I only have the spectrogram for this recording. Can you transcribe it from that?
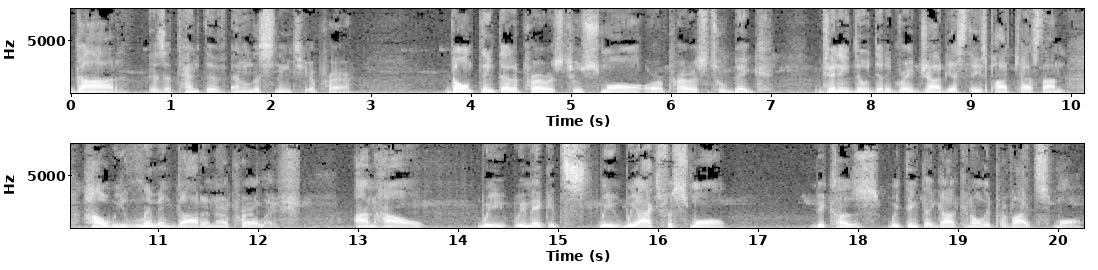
God is attentive and listening to your prayer. Don't think that a prayer is too small or a prayer is too big. Vinny Do did a great job yesterday's podcast on how we limit God in our prayer life, on how we we make it we we ask for small because we think that God can only provide small,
